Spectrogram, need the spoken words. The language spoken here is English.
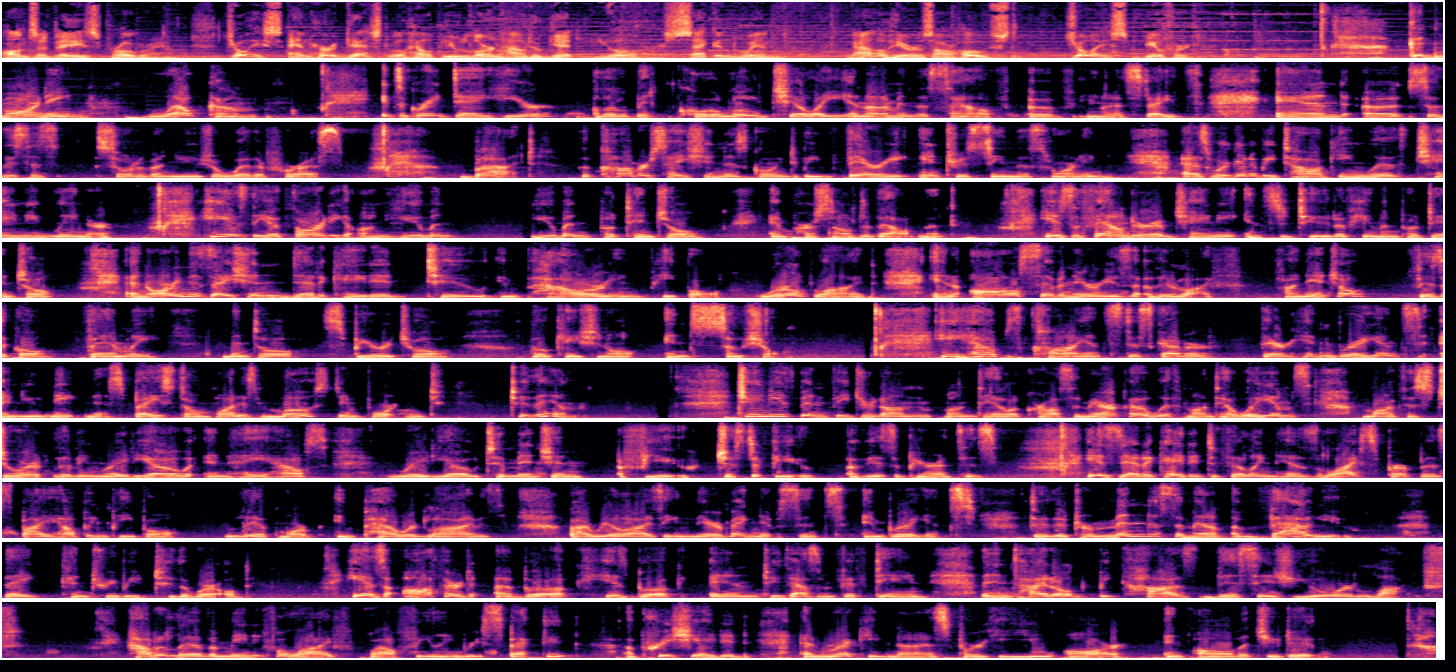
On today's program, Joyce and her guest will help you learn how to get your second wind. Now, here's our host, Joyce Buford. Good morning. Welcome. It's a great day here, a little bit cold, a little chilly, and I'm in the south of the United States. And uh, so this is sort of unusual weather for us. But the conversation is going to be very interesting this morning as we're going to be talking with Chaney Weiner. He is the authority on human human potential and personal development. He is the founder of Chaney Institute of Human Potential, an organization dedicated to empowering people worldwide in all seven areas of their life financial, physical, family, mental, spiritual, vocational, and social. He helps clients discover their hidden brilliance and uniqueness based on what is most important to them. Chaney has been featured on Montel Across America with Montel Williams, Martha Stewart, Living Radio, and Hay House Radio, to mention a few, just a few of his appearances. He is dedicated to filling his life's purpose by helping people live more empowered lives by realizing their magnificence and brilliance through the tremendous amount of value they contribute to the world. He has authored a book, his book, in 2015, entitled Because This Is Your Life how to live a meaningful life while feeling respected, appreciated, and recognized for who you are in all that you do.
